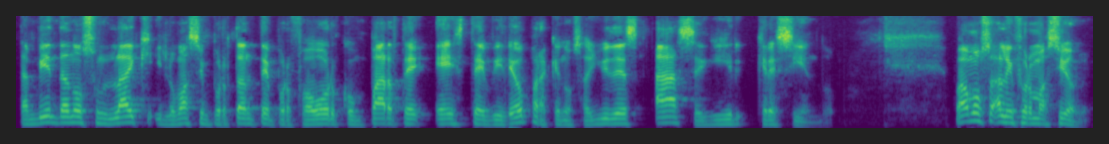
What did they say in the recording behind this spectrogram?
También danos un like y lo más importante, por favor, comparte este video para que nos ayudes a seguir creciendo. Vamos a la información.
